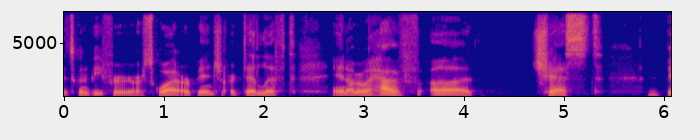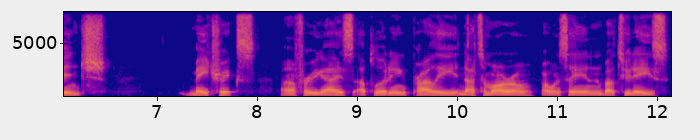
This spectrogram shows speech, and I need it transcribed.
It's going to be for our squat, our bench, our deadlift, and I'm going to have a chest bench matrix uh, for you guys uploading probably not tomorrow, but I want to say in about two days.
